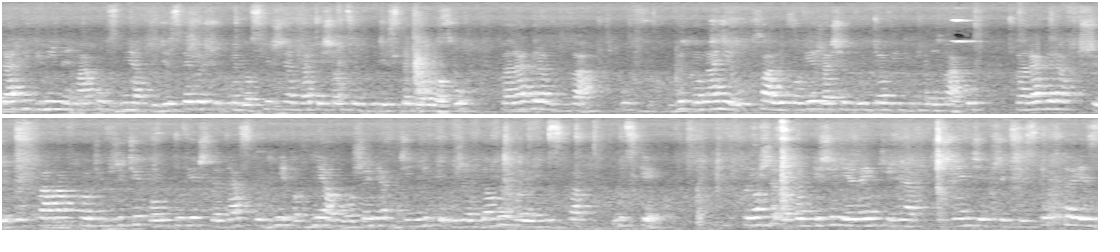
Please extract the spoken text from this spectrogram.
Rady Gminy Machów z dnia 27 stycznia 2020 roku. Paragraf 2. Uch- Wykonanie uchwały powierza się wójtowi gminy Machów. Paragraf 3. Uchwała wchodzi w życie po upływie 14 dni od dnia ogłoszenia w Dzienniku Urzędowym Województwa Łódzkiego. Proszę o podniesienie ręki i naciśnięcie przycisku. Kto jest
